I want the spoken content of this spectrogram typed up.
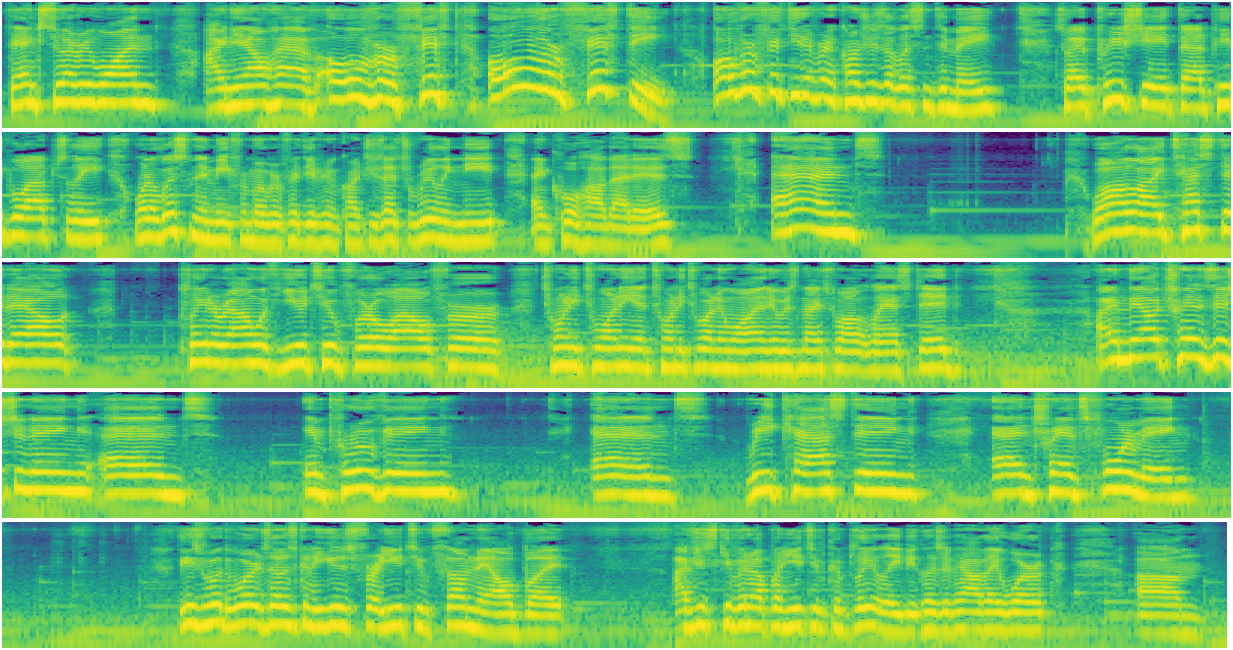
thanks to everyone, I now have over 50, over 50, over 50 different countries that listen to me. So I appreciate that people actually want to listen to me from over 50 different countries. That's really neat and cool how that is. And while I tested out, played around with YouTube for a while for 2020 and 2021, it was nice while it lasted. I'm now transitioning and improving and recasting and transforming. These were the words I was going to use for a YouTube thumbnail, but I've just given up on YouTube completely because of how they work. Um,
